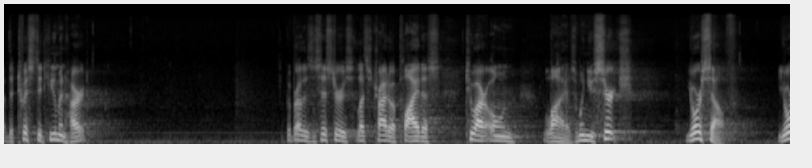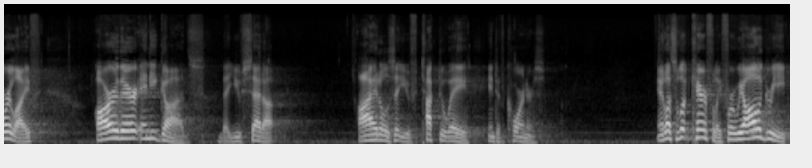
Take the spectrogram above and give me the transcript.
of the twisted human heart. But, brothers and sisters, let's try to apply this to our own lives. When you search yourself, your life, are there any gods that you've set up? Idols that you've tucked away into the corners? And let's look carefully, for we all agree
